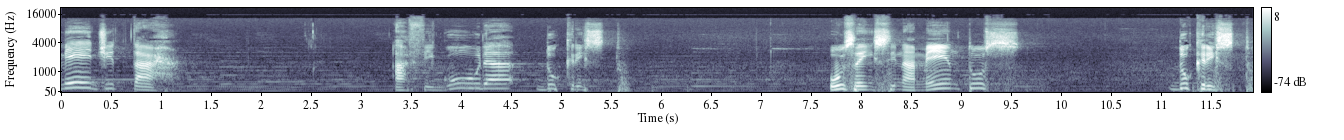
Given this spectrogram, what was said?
meditar a figura do Cristo, os ensinamentos do Cristo,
